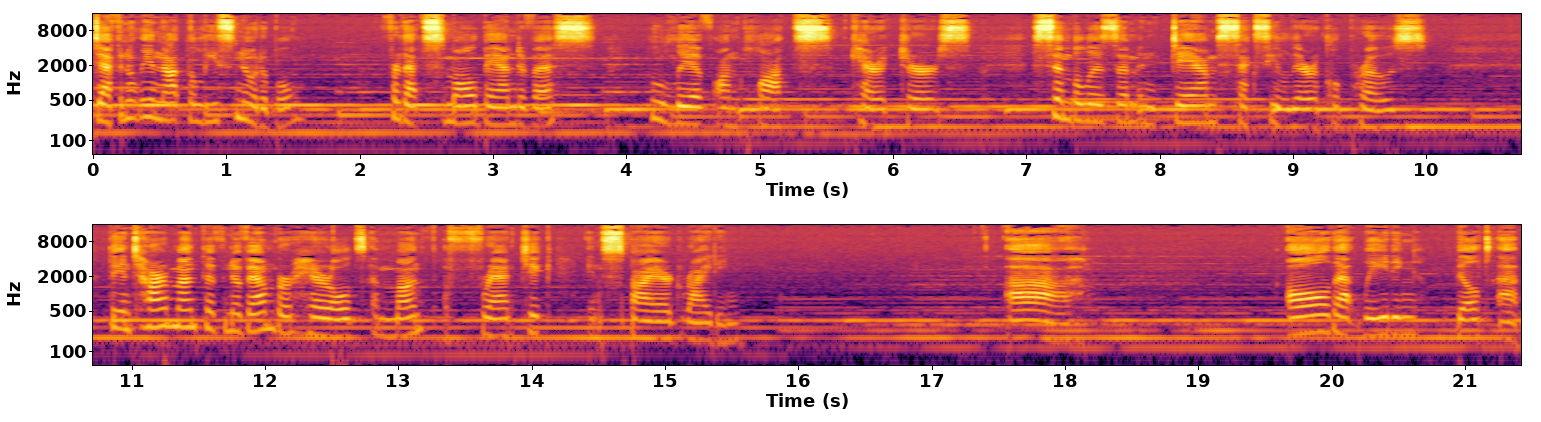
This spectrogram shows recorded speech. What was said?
Definitely not the least notable for that small band of us who live on plots, characters, symbolism, and damn sexy lyrical prose. The entire month of November heralds a month of frantic, inspired writing. Ah, all that waiting built up,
